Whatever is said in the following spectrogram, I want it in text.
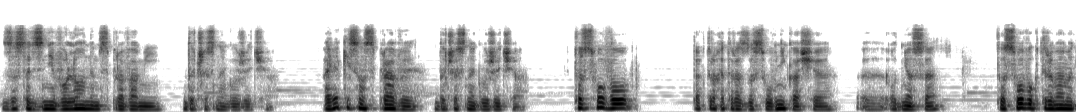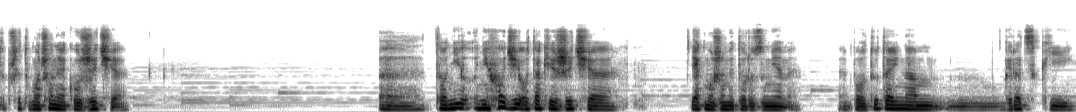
zostać zniewolonym sprawami doczesnego życia. A jakie są sprawy doczesnego życia? To słowo, tak trochę teraz do słownika się e, odniosę, to słowo, które mamy tu przetłumaczone jako życie, e, to nie, nie chodzi o takie życie, jak możemy to rozumiemy, bo tutaj nam mm, grecki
